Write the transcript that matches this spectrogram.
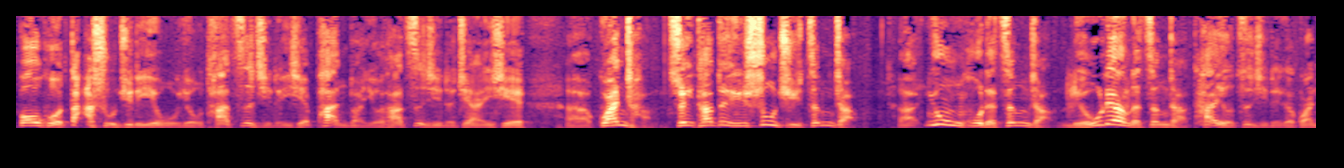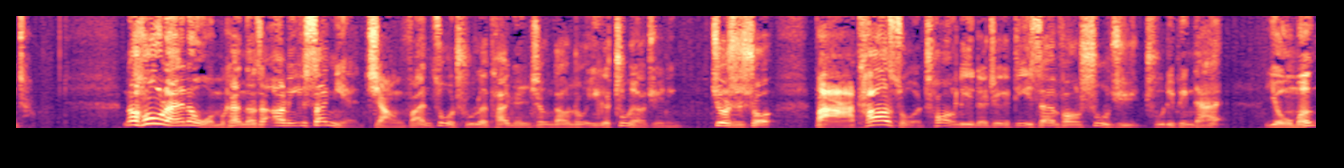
包括大数据的业务，有他自己的一些判断，有他自己的这样一些呃观察，所以他对于数据增长。啊，用户的增长、流量的增长，他有自己的一个观察。那后来呢？我们看到，在二零一三年，蒋凡做出了他人生当中一个重要决定，就是说，把他所创立的这个第三方数据处理平台友盟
